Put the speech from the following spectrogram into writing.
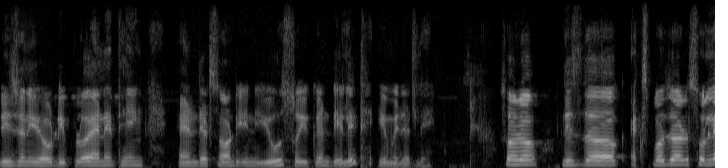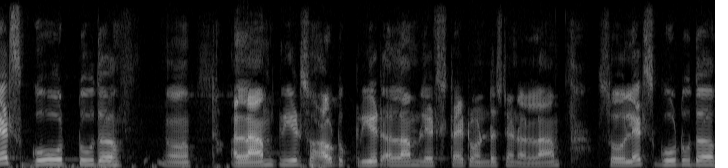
reason you have deploy anything and that's not in use so you can delete immediately. So this is the explorer. So let's go to the uh, alarm create. So how to create alarm? Let's try to understand alarm. So let's go to the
